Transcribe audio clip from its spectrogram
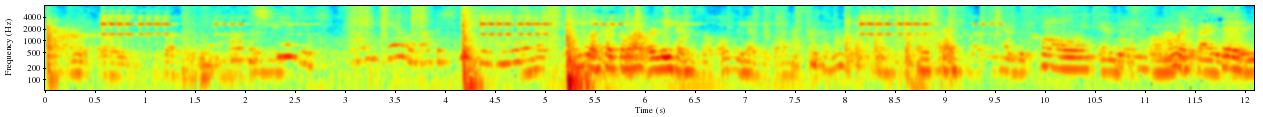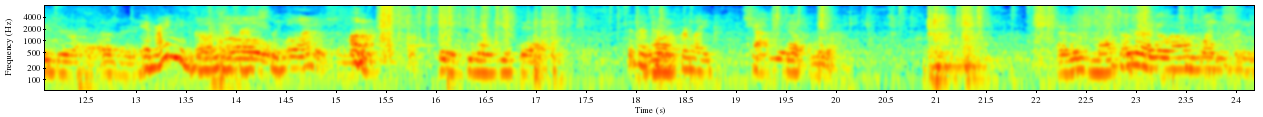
Look, bucket. You gonna take them out or leave them? Oakley has his own. Okay. Have the comb and the, on I'll one let it side the sit. razor on the other, It might need to go in here Oh, actually. oh, I know what you Hold on. so that you don't get that Set that timer for like. chopped up look. Are those moths? Those are a little too light for me.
